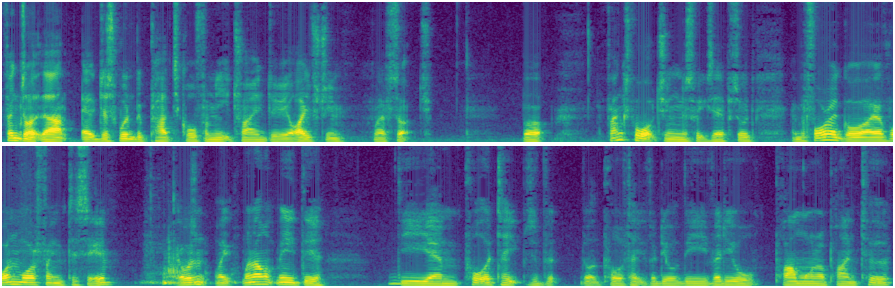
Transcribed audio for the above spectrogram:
things like that, it just wouldn't be practical for me to try and do a live stream with such. But thanks for watching this week's episode. And before I go, I have one more thing to say. I wasn't like when I made the the um, prototypes, not the prototype video, the video plan one or plan two.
